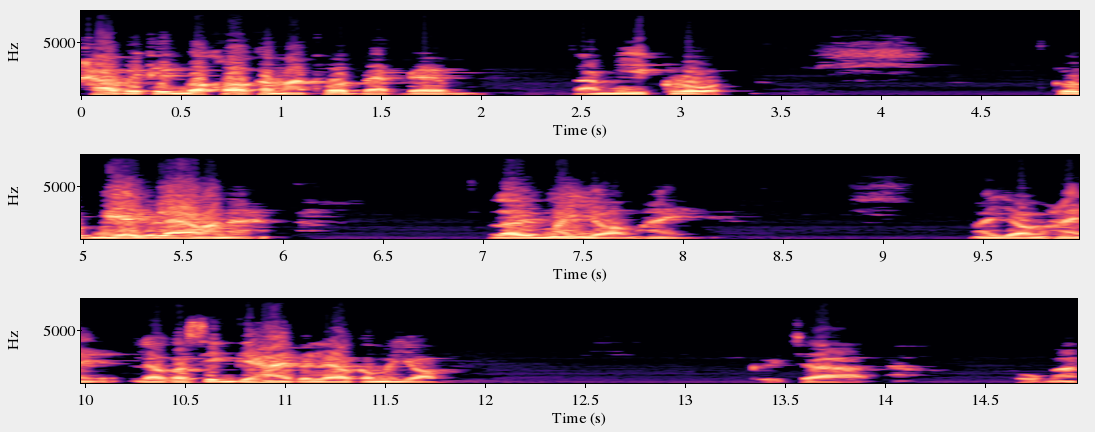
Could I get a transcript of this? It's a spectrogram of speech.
เข้าไปถึงก็ขอกรมาโทษแบบเดิม สามีโกรธโกรธเมียอยู่แล้วนะเลยไม่ยอมให้ ไม่ยอมให้ แล้วก็สิ่งที่ให้ไปแล้วก็ไม่ยอม คือจะโกอา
